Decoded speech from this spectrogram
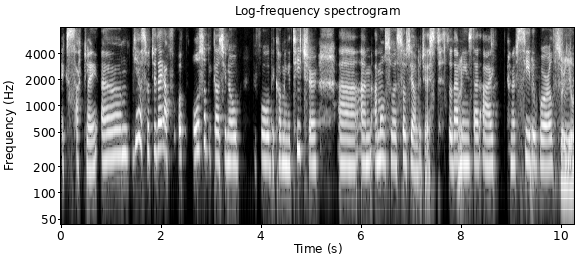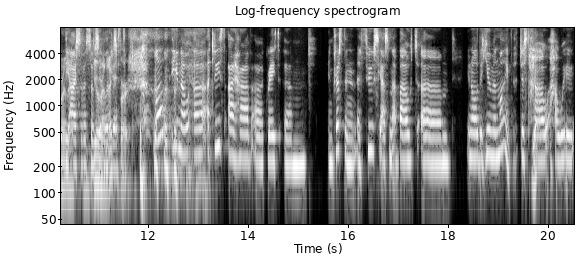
exactly. Um, yeah, so today I've also because you know before becoming a teacher, uh, I'm I'm also a sociologist. So that right. means that I kind of see the world so through the eyes of a sociologist. You're an expert. well, you know, uh, at least I have a great um, interest and enthusiasm about um, you know the human mind, just yeah. how how we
